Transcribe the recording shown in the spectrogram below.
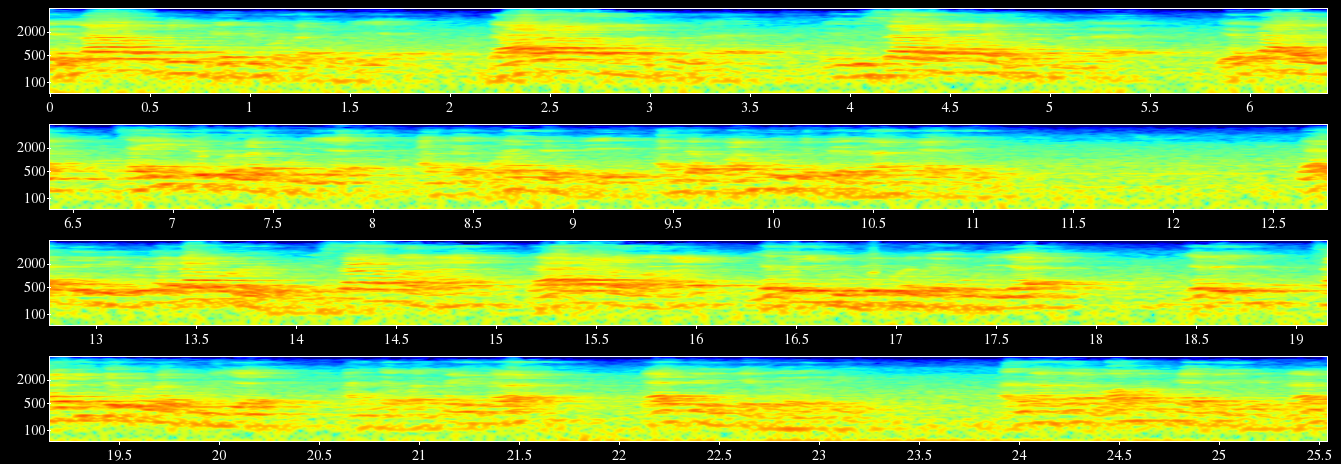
எல்லாவற்றையும் ஏற்றுக்கொள்ளக்கூடிய தாராள மனத்துள்ள விசாலமான குணம் இல்ல எல்லாரையும் சகித்துக் கொள்ளக்கூடிய அந்த குணத்திற்கு அந்த பண்புக்கு பேர் தான் கேட்டரிங் கேட்டரிங் என்ன பொருள்? விசாலமான தாராளமான எதையும் விட்டுக் கொடுக்கக்கூடிய எதையும் சகித்துக் கொள்ளக்கூடிய அந்த மக்கள் தான் கேத்தலிக் என்பவர்கள் அதனால தான் ரோமன் கேத்தலிக் என்றால்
